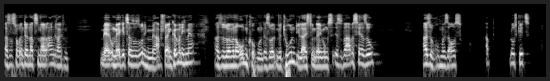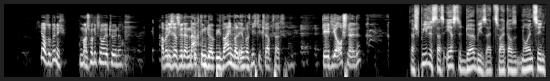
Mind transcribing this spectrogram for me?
lass uns doch international angreifen. Mehr, um mehr geht es ja sowieso nicht mehr. Absteigen können wir nicht mehr. Also sollen wir nach oben gucken. Und das sollten wir tun. Die Leistung der Jungs ist, war bisher so. Also rufen wir es aus. Ab. Los geht's. Ja, so bin ich. Manchmal gibt es neue Töne. Aber nicht, dass wir dann nach dem Derby weinen, weil irgendwas nicht geklappt hat. Geht hier auch schnell, ne? Das Spiel ist das erste Derby seit 2019,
